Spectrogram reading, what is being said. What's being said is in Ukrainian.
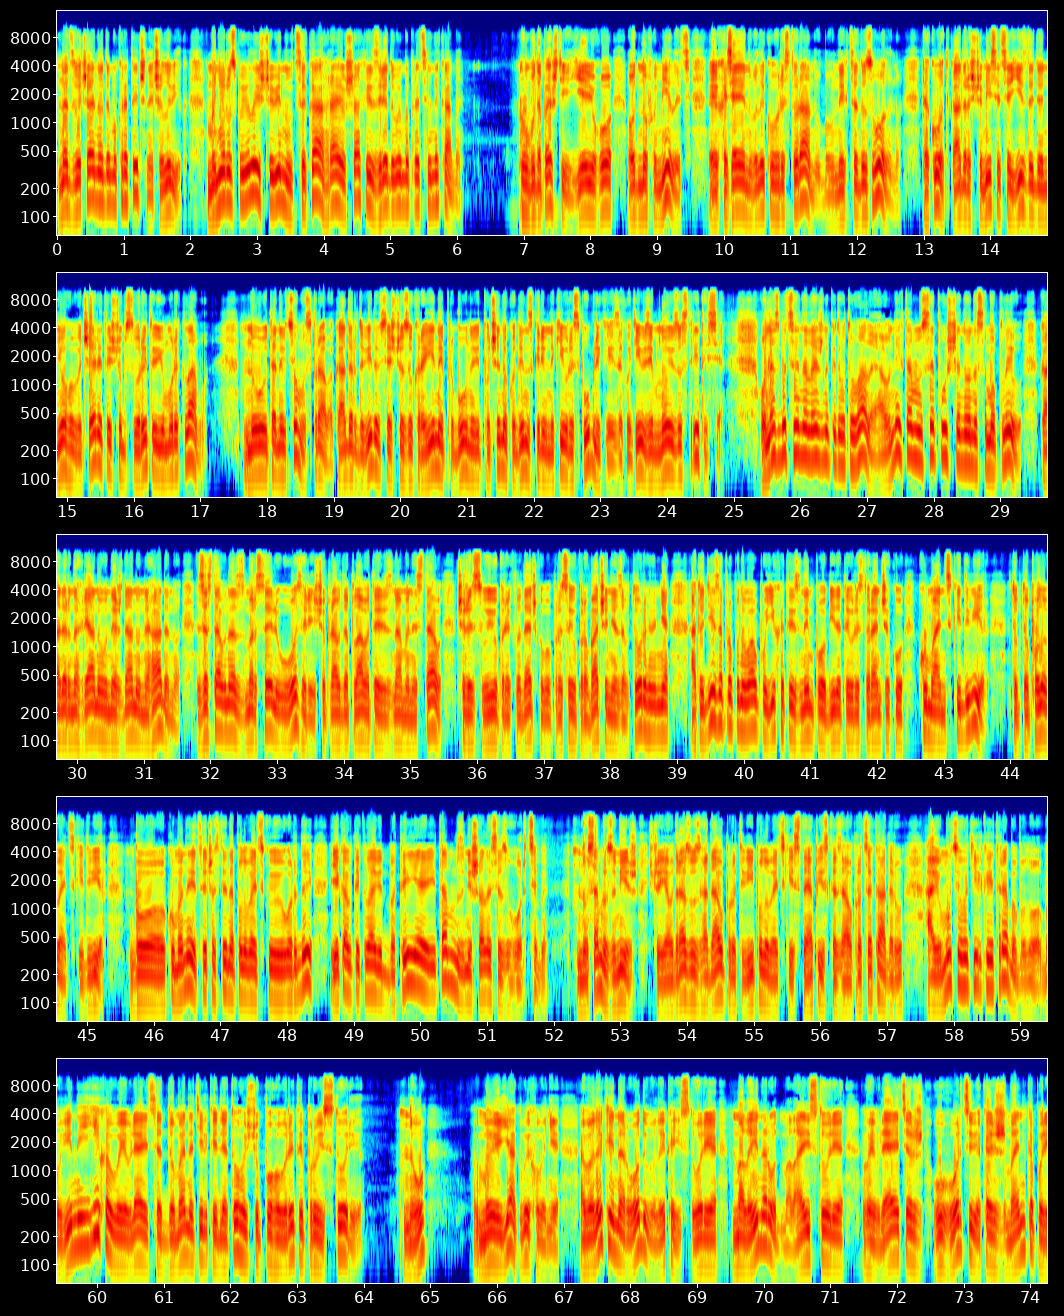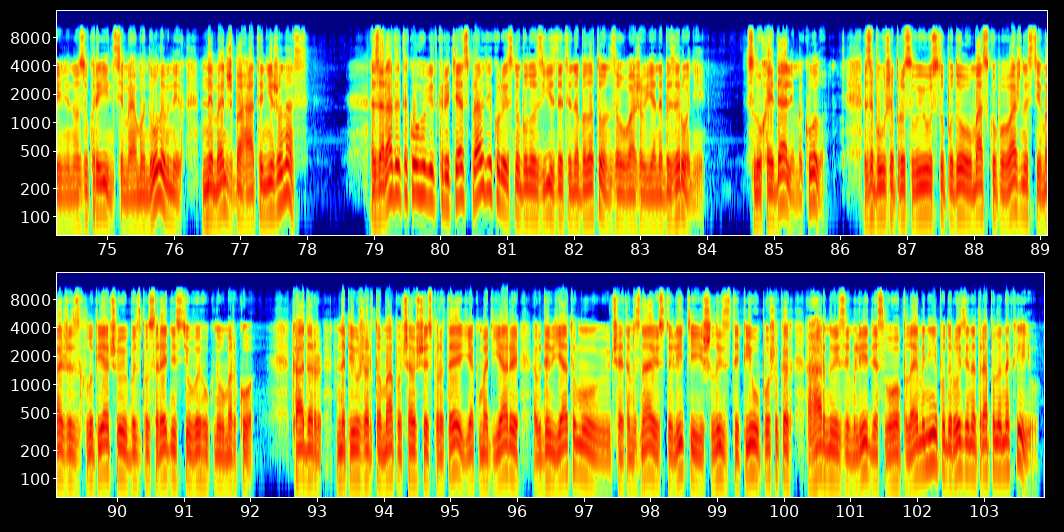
надзвичайно демократичний чоловік. Мені розповіли, що він у ЦК грає в шахи з рядовими працівниками. У Будапешті є його однофамілець, е, хазяїн великого ресторану, бо в них це дозволено. Так от кадр щомісяця їздить до нього вечеряти, щоб створити йому рекламу. Ну, та не в цьому справа. Кадр довідався, що з України прибув на відпочинок один з керівників республіки і захотів зі мною зустрітися. У нас би це належно підготували, а у них там все пущено на самоплив. Кадр нагрянув неждано негадано, застав нас з Марселю у озері, щоправда, плавати з нами не став, через свою перекладачку попросив пробачення за вторгнення, а тоді запропонував поїхати з ним пообідати в ресторанчику Куманський двір, тобто Половецький двір. Бо Кумани це частина Половецької орди, яка втекла від Батия і там змішалася з горцями. Ну, сам розумієш, що я одразу згадав про твій половецький степ і сказав про це кадру, а йому цього тільки і треба було, бо він і їхав, виявляється, до мене тільки для того, щоб поговорити про історію. Ну, ми як виховані? Великий народ, велика історія, малий народ, мала історія. Виявляється ж, угорців якась жменька порівняно з українцями, а минуле в них не менш багате, ніж у нас. Заради такого відкриття справді корисно було з'їздити на балатон, зауважив я не без іронії. Слухай далі, Миколо. Забувши про свою стопудову маску поважності, майже з хлоп'ячою безпосередністю вигукнув Марко. Кадр напівжартома почав щось про те, як мад'яри в дев'ятому чи там знаю столітті йшли з степів у пошуках гарної землі для свого племені і по дорозі натрапили на Київ.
